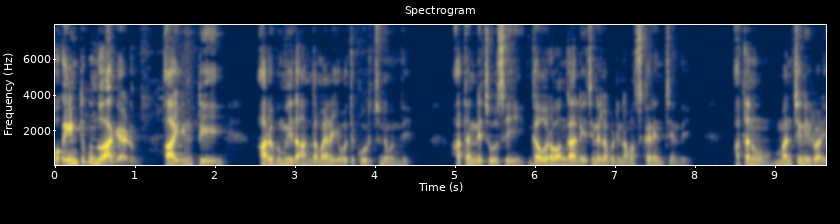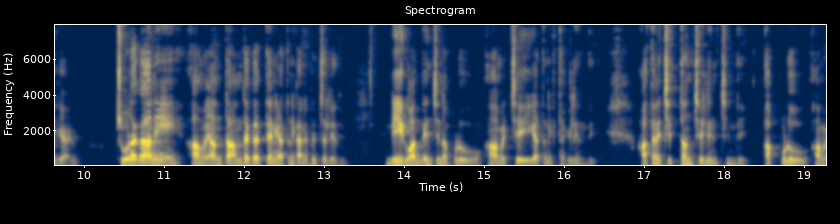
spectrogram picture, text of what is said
ఒక ఇంటి ముందు ఆగాడు. ఆ ఇంటి అరుగు మీద అందమైన యువతి కూర్చుని ఉంది. అతన్ని చూసి గౌరవంగా లేచి నిలబడి నమస్కరించింది. అతను మంచినీరు అడిగాడు. చూడగానే ఆమె అంత అందగత్తె అని అతనికి అనిపించలేదు. నీరు అందించినప్పుడు ఆమె చేయి అతనికి తగిలింది. అతని చిత్తం చెలించింది. అప్పుడు ఆమె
